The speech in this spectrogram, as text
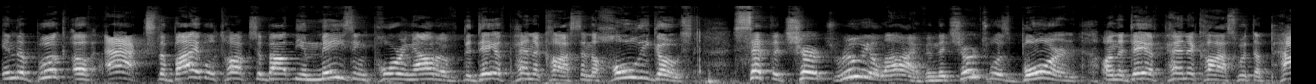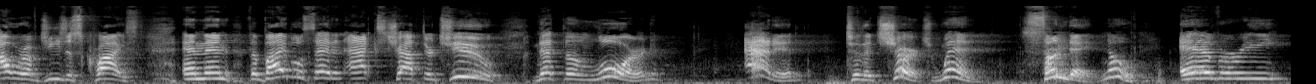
in the book of Acts, the Bible talks about the amazing pouring out of the day of Pentecost and the Holy Ghost set the church really alive. And the church was born on the day of Pentecost with the power of Jesus Christ. And then the Bible said in Acts chapter 2 that the Lord added to the church when? Sunday. No, every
